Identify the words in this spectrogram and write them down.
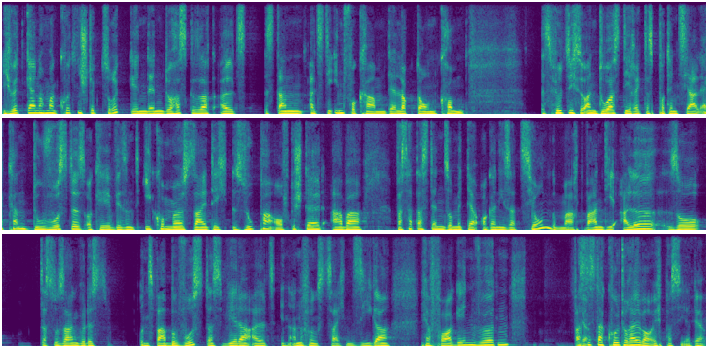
ich würde gerne noch mal kurz ein Stück zurückgehen, denn du hast gesagt, als es dann, als die Info kam, der Lockdown kommt, es fühlt sich so an, du hast direkt das Potenzial erkannt. Du wusstest, okay, wir sind E-Commerce-seitig super aufgestellt, aber was hat das denn so mit der Organisation gemacht? Waren die alle so, dass du sagen würdest, uns war bewusst, dass wir da als in Anführungszeichen Sieger hervorgehen würden? Was ja. ist da kulturell bei euch passiert? Ja,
